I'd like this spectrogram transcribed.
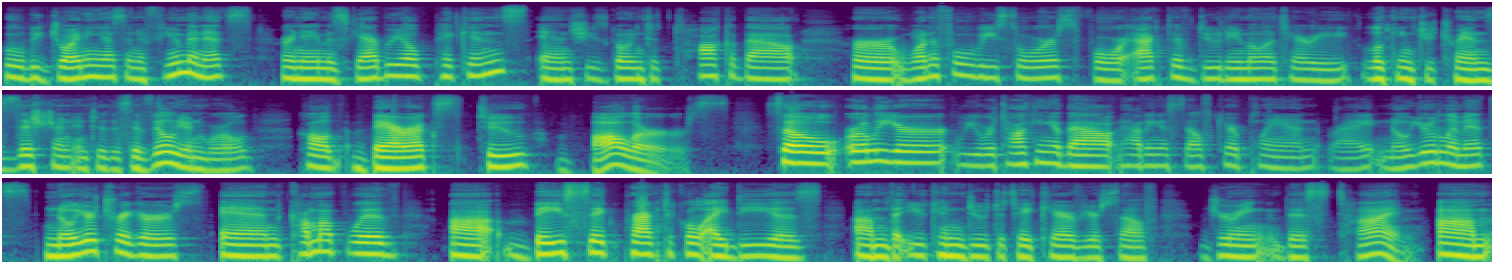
who will be joining us in a few minutes. Her name is Gabrielle Pickens, and she's going to talk about her wonderful resource for active duty military looking to transition into the civilian world called Barracks to Ballers. So earlier we were talking about having a self-care plan, right? Know your limits, know your triggers, and come up with uh, basic practical ideas um, that you can do to take care of yourself during this time. Um,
